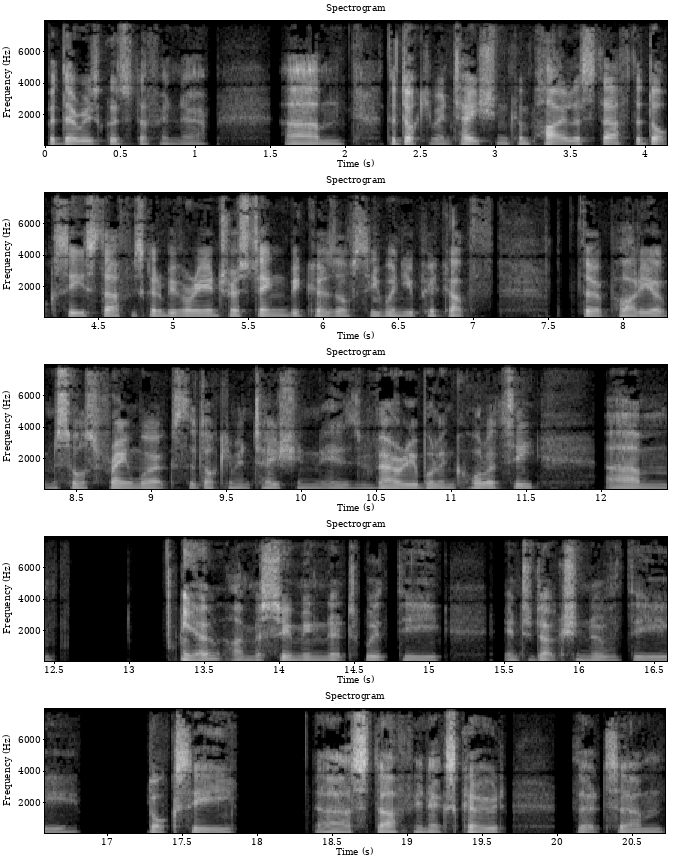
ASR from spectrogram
but there is good stuff in there. Um, the documentation compiler stuff, the DocC stuff, is going to be very interesting because obviously when you pick up third-party open source frameworks, the documentation is variable in quality. Um, you know, I'm assuming that with the introduction of the DocC uh, stuff in Xcode, that um,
